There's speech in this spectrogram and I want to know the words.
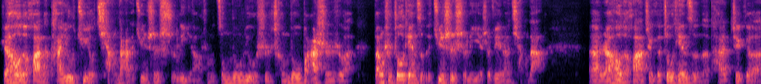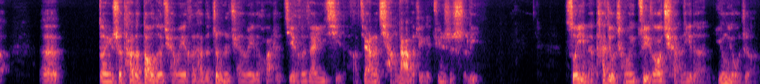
然后的话呢，他又具有强大的军事实力啊，什么宗周六师、成周八师，是吧？当时周天子的军事实力也是非常强大。啊，然后的话，这个周天子呢，他这个呃，等于是他的道德权威和他的政治权威的话是结合在一起的啊，加上强大的这个军事实力，所以呢，他就成为最高权力的拥有者。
